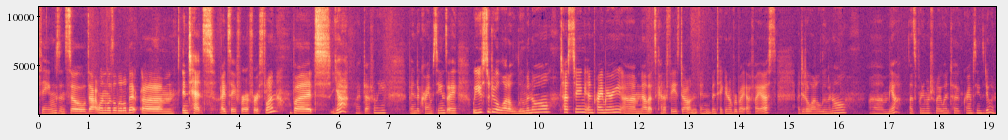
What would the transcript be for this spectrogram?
things, and so that one was a little bit um, intense, I'd say, for a first one. But yeah, I've definitely been to crime scenes. I we used to do a lot of luminol testing in primary. Um, now that's kind of phased out and, and been taken over by FIS. I did a lot of luminol. Um, yeah, that's pretty much what I went to crime scenes doing.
